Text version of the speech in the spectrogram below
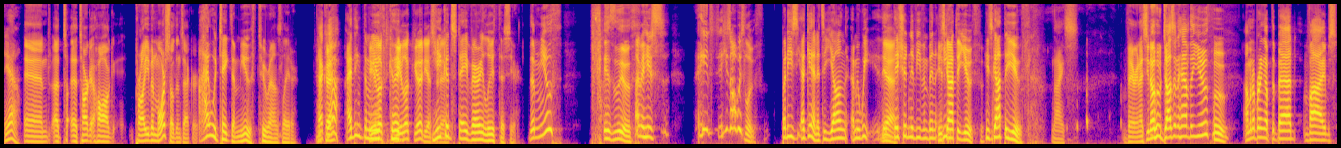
Yeah. and a, t- a target hog, probably even more so than Zach I would take the Muth two rounds later. Heck Okay. yeah, I think the he Muth looked could he looked good yesterday. he could stay very Luth this year. the Muth is Luth. I mean, he's he's he's always Luth. But he's again, it's a young. I mean, we Yeah. they shouldn't have even been. He's he- got the youth. he's got the youth. Nice. Very nice. You know who doesn't have the youth? Who? I'm going to bring up the bad vibes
